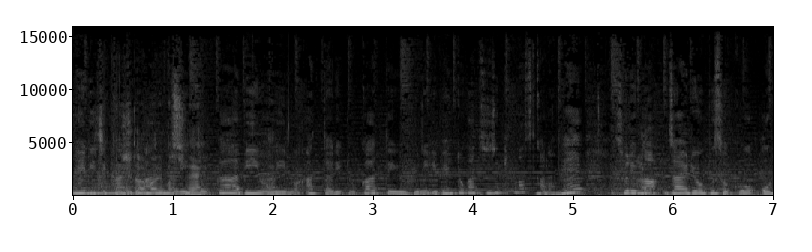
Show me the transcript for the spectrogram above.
ね、理事会があったりとか、ね、BOE もあったりとかっていうふうにイベントが続きますからね。それが材料不足を補っ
